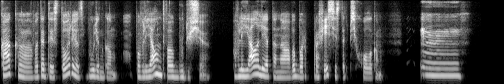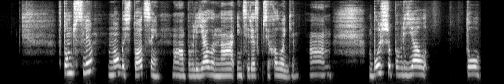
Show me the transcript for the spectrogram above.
Как э, вот эта история с буллингом повлияла на твое будущее? Повлияло ли это на выбор профессии стать психологом? В том числе много ситуаций а, повлияло на интерес к психологии. Больше повлиял то,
